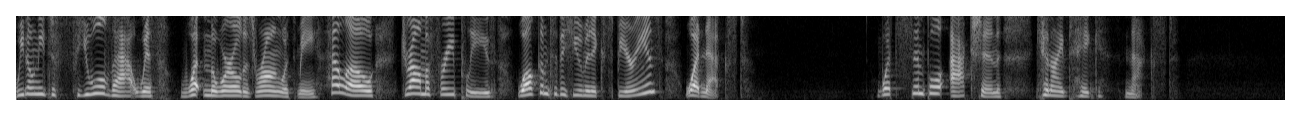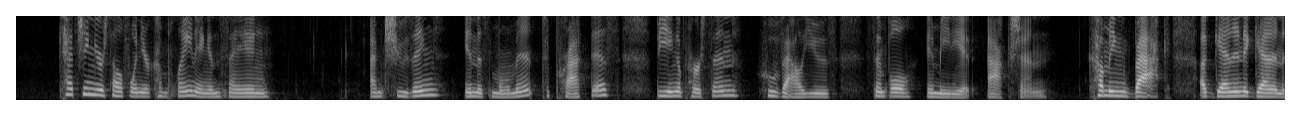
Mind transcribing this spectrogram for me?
we don't need to fuel that with what in the world is wrong with me. Hello, drama free, please. Welcome to the human experience. What next? What simple action can I take next? catching yourself when you're complaining and saying, I'm choosing in this moment to practice being a person who values simple, immediate action. Coming back again and again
